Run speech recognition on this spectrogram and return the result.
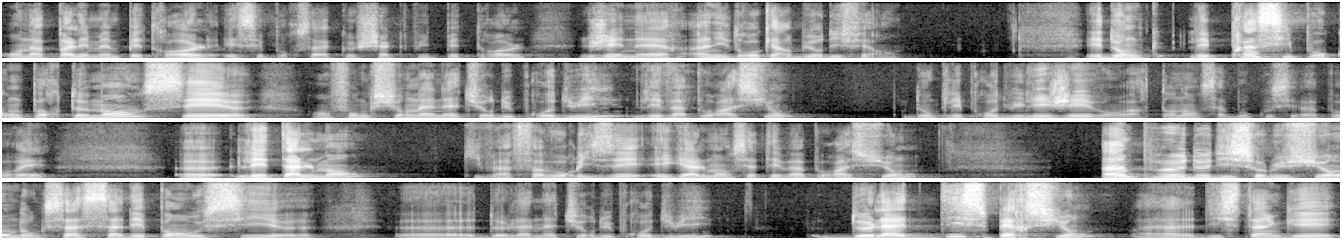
on n'a pas les mêmes pétroles, et c'est pour ça que chaque puits de pétrole génère un hydrocarbure différent. Et donc les principaux comportements, c'est euh, en fonction de la nature du produit, l'évaporation, donc les produits légers vont avoir tendance à beaucoup s'évaporer, euh, l'étalement, qui va favoriser également cette évaporation, un peu de dissolution, donc ça, ça dépend aussi euh, de la nature du produit, de la dispersion, à distinguer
